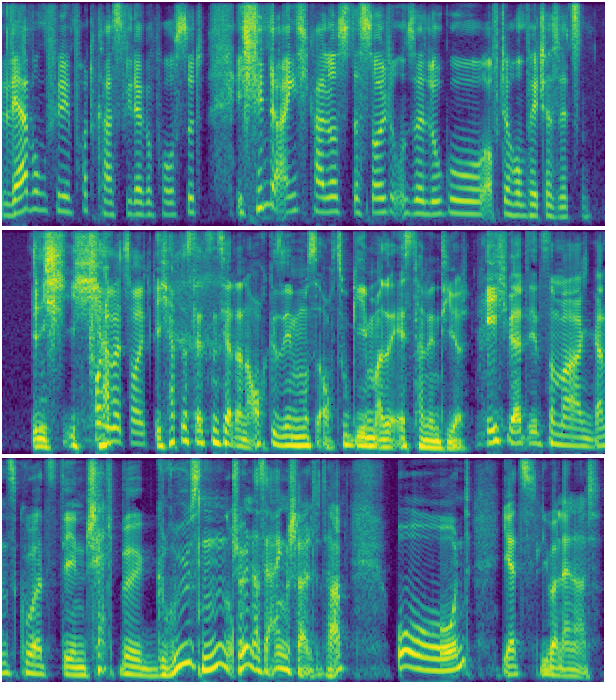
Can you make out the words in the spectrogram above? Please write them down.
äh, Werbung für den Podcast wieder gepostet. Ich finde eigentlich, Carlos, das sollte unser Logo auf der Homepage ersetzen. Bin ich, Ich, ich voll hab- überzeugt. Ich habe das letztens ja dann auch gesehen, muss auch zugeben, also er ist talentiert. Ich werde jetzt nochmal ganz kurz den Chat begrüßen. Schön, dass ihr eingeschaltet habt. Und jetzt, lieber Lennart,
